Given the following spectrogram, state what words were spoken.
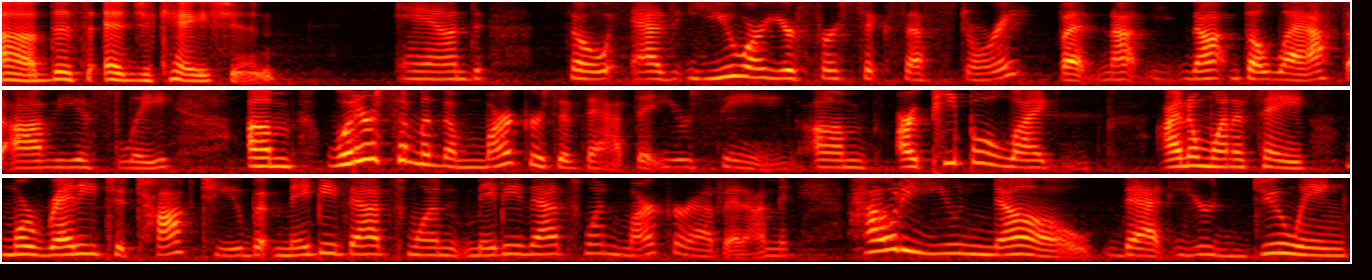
uh, this education. And so, as you are your first success story, but not not the last, obviously. Um, what are some of the markers of that that you're seeing? Um, are people like I don't want to say more ready to talk to you, but maybe that's one maybe that's one marker of it. I mean, how do you know that you're doing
